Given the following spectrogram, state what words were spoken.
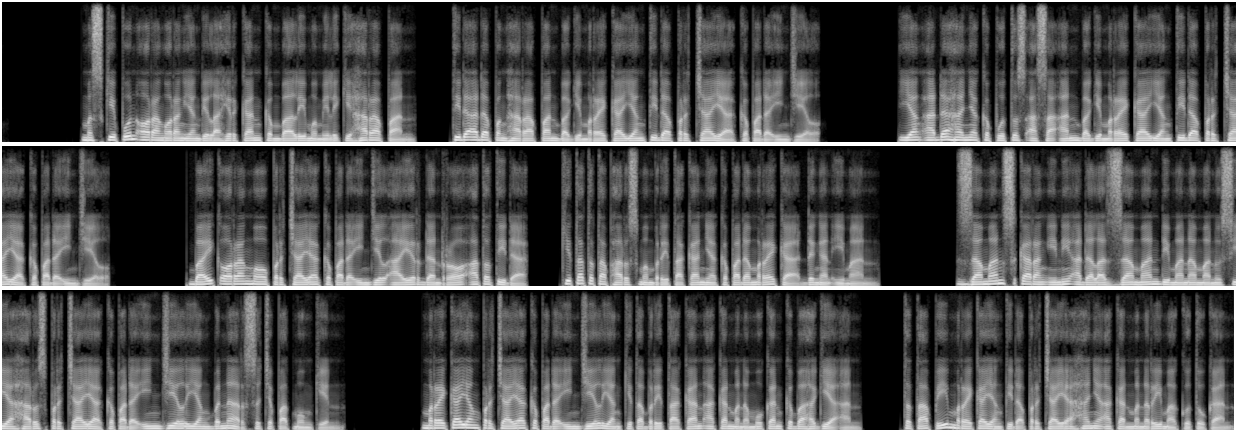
Meskipun orang-orang yang dilahirkan kembali memiliki harapan, tidak ada pengharapan bagi mereka yang tidak percaya kepada Injil. Yang ada hanya keputusasaan bagi mereka yang tidak percaya kepada Injil. Baik orang mau percaya kepada Injil air dan roh atau tidak, kita tetap harus memberitakannya kepada mereka dengan iman. Zaman sekarang ini adalah zaman di mana manusia harus percaya kepada Injil yang benar secepat mungkin. Mereka yang percaya kepada Injil yang kita beritakan akan menemukan kebahagiaan, tetapi mereka yang tidak percaya hanya akan menerima kutukan.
